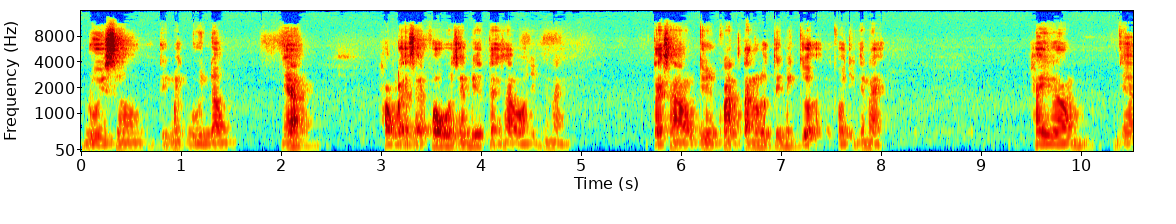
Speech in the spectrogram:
đùi sâu tĩnh mạch đùi nông nhá. Học lại giải phẫu sẽ biết tại sao có những cái này. Tại sao liên quan tăng lực tĩnh mạch cửa có những cái này. Hay lắm nhá.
